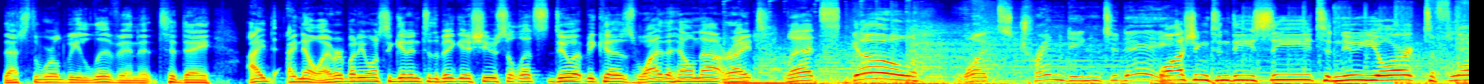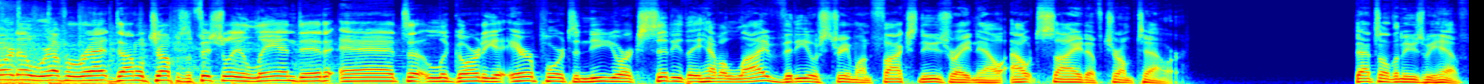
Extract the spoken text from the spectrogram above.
That's the world we live in today. I, I know everybody wants to get into the big issue, so let's do it because why the hell not, right? Let's go. What's trending today? Washington, D.C. to New York to Florida, wherever we're at. Donald Trump has officially landed at LaGuardia Airport in New York City. They have a live video stream on Fox News right now outside of Trump Tower. That's all the news we have.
